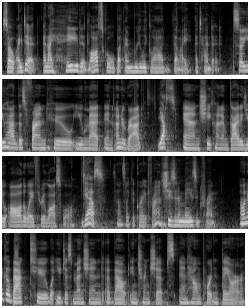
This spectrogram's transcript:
So I did. And I hated law school, but I'm really glad that I attended. So you had this friend who you met in undergrad. Yes. And she kind of guided you all the way through law school. Yes. Sounds like a great friend. She's an amazing friend. I want to go back to what you just mentioned about internships and how important they are.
